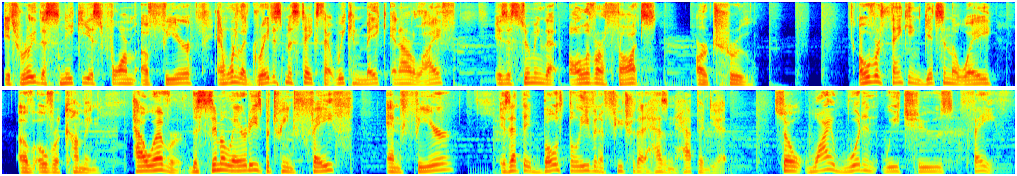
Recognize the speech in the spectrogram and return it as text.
It's really the sneakiest form of fear, and one of the greatest mistakes that we can make in our life is assuming that all of our thoughts are true. Overthinking gets in the way of overcoming. However, the similarities between faith and fear is that they both believe in a future that hasn't happened yet. So, why wouldn't we choose faith?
